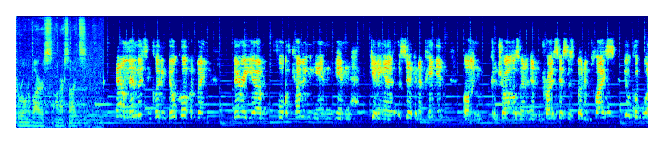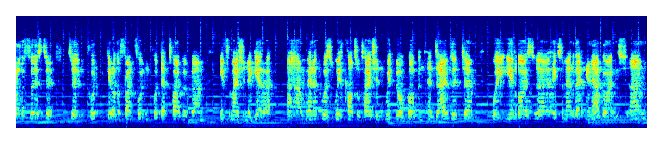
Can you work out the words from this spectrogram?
coronavirus on our sites. Our members, including Buildcorp, have been very um, forthcoming in, in getting a, a, second opinion on controls and, and, processes put in place. Buildcorp were one of the first to, to put, get on the front foot and put that type of um, information together. Um, and it was with consultation with Buildcorp and, and Dave that um, we utilised uh, X amount of that in our guidance um,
